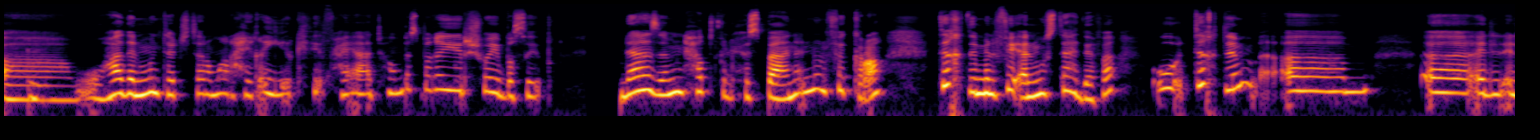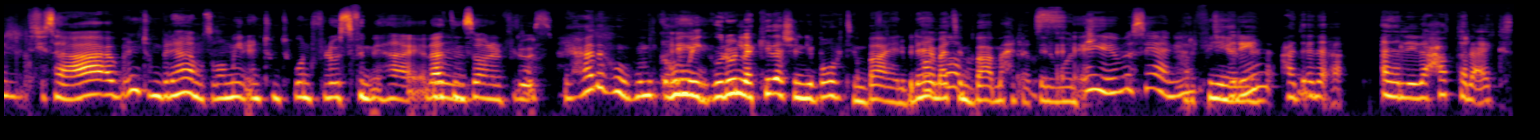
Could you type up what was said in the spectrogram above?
آه وهذا المنتج ترى ما راح يغير كثير في حياتهم بس بغير شوي بسيط. لازم نحط في الحسبان إنه الفكرة تخدم الفئة المستهدفة وتخدم آم آه ال- الاتساع. أنتم بالنهاية مظلومين أنتم تبون فلوس في النهاية لا مم. تنسون الفلوس. يعني هذا هو هم هم إيه. يقولون لك كذا عشان يبغوا تنباع. يعني بالنهاية ما. تنباع ما حد يعطينا وجه اي بس يعني حرفيا. تدرين عاد أنا أنا اللي لاحظت العكس.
